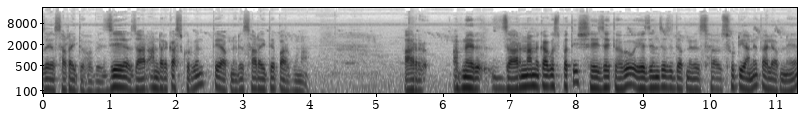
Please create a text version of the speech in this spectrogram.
যে ছাড়াইতে হবে। যে যার আন্ডারে কাজ করবেন, তে আপনার ছাড়াইতে পারব না। আর আপনার যার নামে কাগজপাতি, সেই যাইতে হবে। ওই এজেন্টে যদি আপনার ছুটি আনে, তাহলে আপনি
